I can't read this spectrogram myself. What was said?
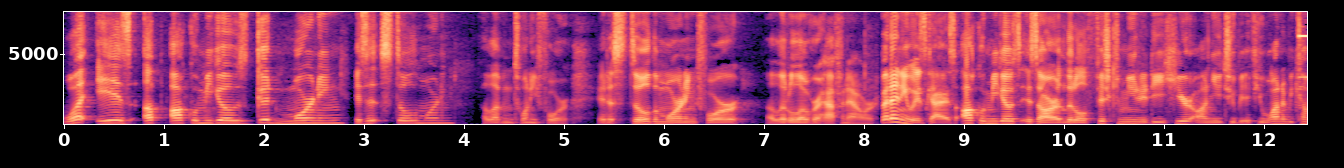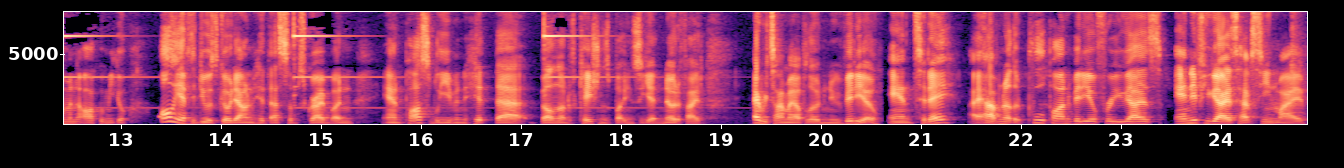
What is up, Aquamigos? Good morning. Is it still the morning? 11:24. It is still the morning for a little over half an hour. But anyways, guys, Aquamigos is our little fish community here on YouTube. If you want to become an Aquamigo, all you have to do is go down and hit that subscribe button and possibly even hit that bell notifications button so you get notified every time I upload a new video. And today, I have another pool pond video for you guys. And if you guys have seen my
